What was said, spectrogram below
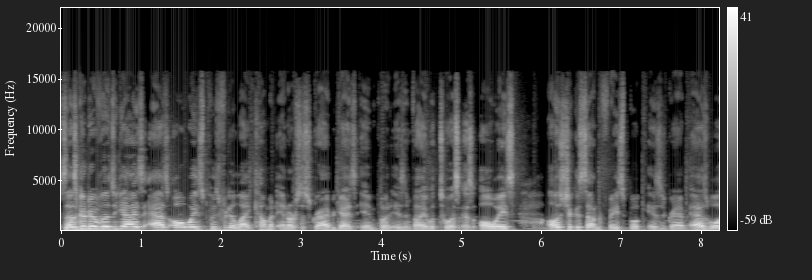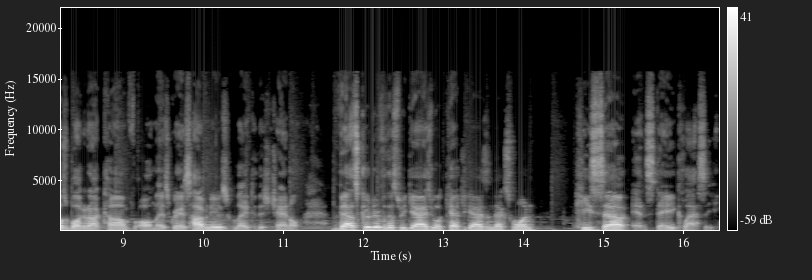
So that's good to do for those you guys. As always, please free to like, comment, and or subscribe. Your guys' input is invaluable to us as always. Also check us out on Facebook, Instagram, as well as blogger.com for all the latest greatest hobby news related to this channel. That's good to do for this week, guys. We'll catch you guys in the next one. Peace out and stay classy.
